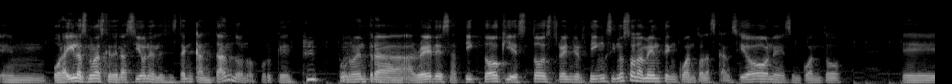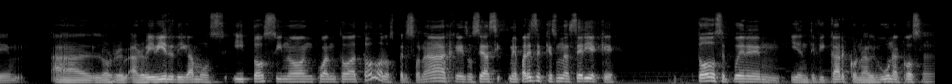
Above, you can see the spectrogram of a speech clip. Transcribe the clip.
em, por ahí las nuevas generaciones les está encantando, ¿no? Porque uno entra a redes, a TikTok y es todo Stranger Things, y no solamente en cuanto a las canciones, en cuanto eh, a, a, revivir, digamos, hitos, sino en cuanto a todos los personajes, o sea, me parece que es una serie que todos se pueden identificar con alguna cosa.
